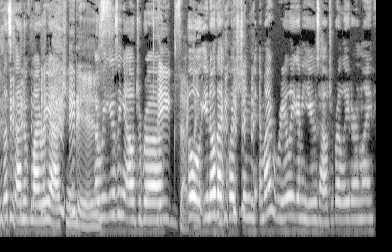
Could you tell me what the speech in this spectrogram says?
That's kind of my reaction. It is. Are we using algebra? Exactly. Oh, you know that question? Am I really going to use algebra later in life?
